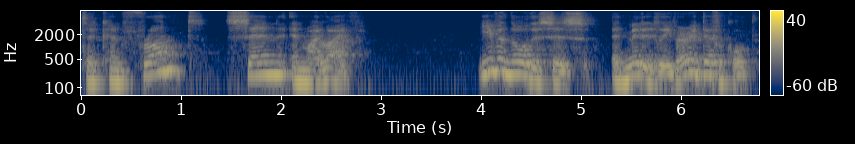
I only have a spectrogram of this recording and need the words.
to confront sin in my life, even though this is admittedly very difficult,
